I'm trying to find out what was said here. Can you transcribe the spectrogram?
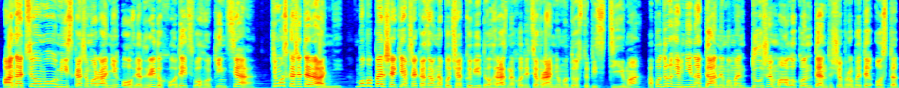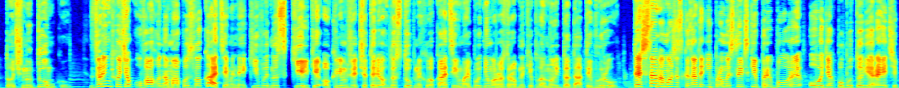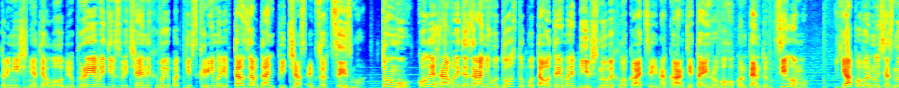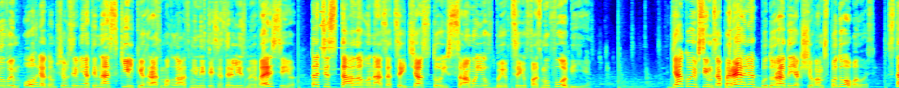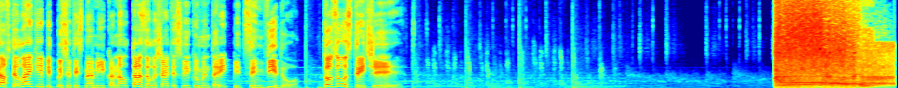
А на цьому мій, скажімо, ранній огляд гри доходить свого кінця. Чому скажете ранній? Бо, по-перше, як я вже казав на початку відео, гра знаходиться в ранньому доступі Steam, а по-друге, в ній на даний момент дуже мало контенту, щоб робити остаточну думку. Зверніть хоча б увагу на мапу з локаціями, на якій видно скільки, окрім вже чотирьох доступних локацій, в майбутньому розробники планують додати в гру. Те ж саме можна сказати і про мисливські прибори, одяг, побутові речі, приміщення для лобів, привидів, звичайних випадків, скрімерів та завдань під час екзорцизма. Тому, коли гра вийде з раннього доступу та отримає більш нових локацій на карті та ігрового контенту в цілому, я повернуся з новим оглядом, щоб зрівняти наскільки гра змогла змінитися з релізною версією, та чи стала вона за цей час тою самою вбивцею фазмофобії. Дякую всім за перегляд, буду радий, якщо вам сподобалось. Ставте лайки, підписуйтесь на мій канал та залишайте свої коментарі під цим відео. До зустрічі!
